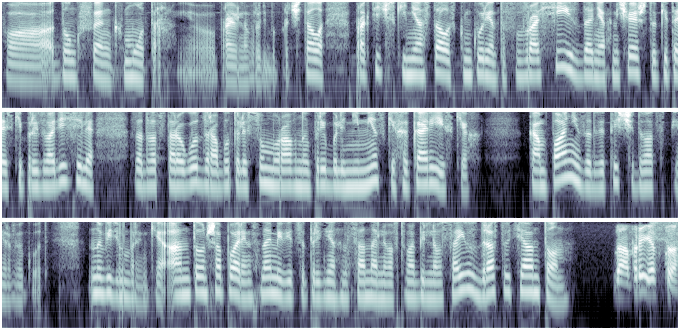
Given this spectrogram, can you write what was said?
Dongfeng Motor, правильно вроде бы прочитала, практически не осталось конкурентов в России. Издание отмечает, что китайские производители за 2022 год заработали сумму равную прибыли немецких и корейских компаний за 2021 год на видимом рынке. Антон Шапарин с нами, вице-президент Национального автомобильного союза. Здравствуйте, Антон. Да, приветствую.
